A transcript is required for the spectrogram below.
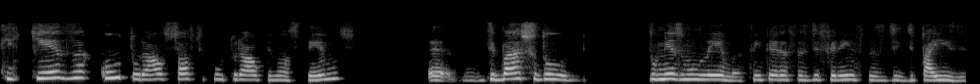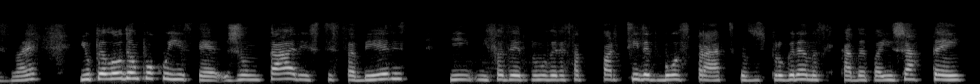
riqueza cultural, sociocultural que nós temos, eh, debaixo do, do mesmo lema, sem ter essas diferenças de, de países, não é? E o Pelodo é um pouco isso, é juntar estes saberes e, e, fazer, promover essa partilha de boas práticas, os programas que cada país já tem,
